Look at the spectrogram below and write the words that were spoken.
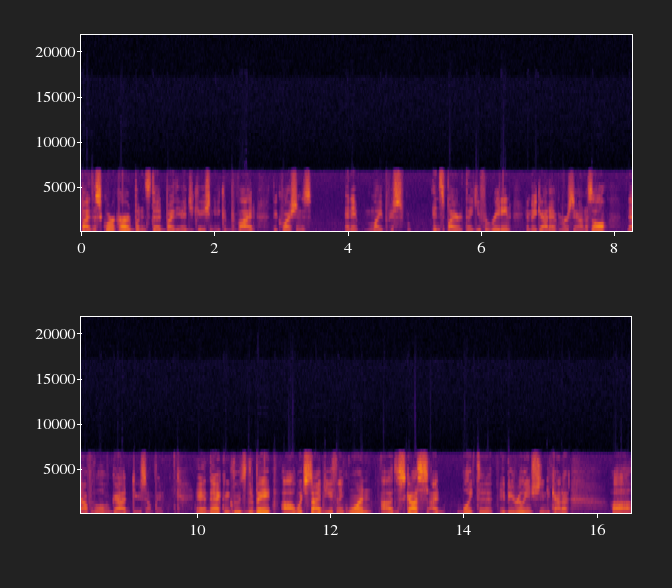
by the scorecard, but instead by the education it could provide, the questions, and it might inspire. Thank you for reading, and may God have mercy on us all. Now, for the love of God, do something. And that concludes the debate. Uh, which side do you think won? Uh, discuss. I'd like to. It'd be really interesting to kind of uh,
